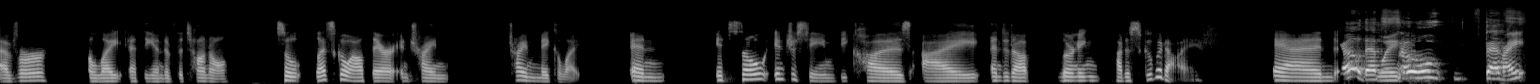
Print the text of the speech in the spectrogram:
ever a light at the end of the tunnel. So let's go out there and try and try and make a light. And it's so interesting because i ended up learning how to scuba dive and oh that's going, so that's right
